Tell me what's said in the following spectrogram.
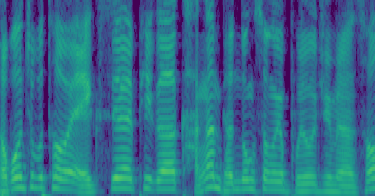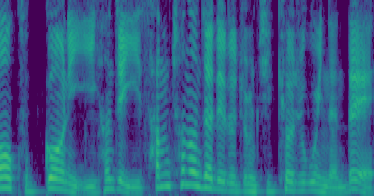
저번 주부터 XRP가 강한 변동성을 보여주면서 굳건히 이 현재 이 3,000원 자리를 좀 지켜주고 있는데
